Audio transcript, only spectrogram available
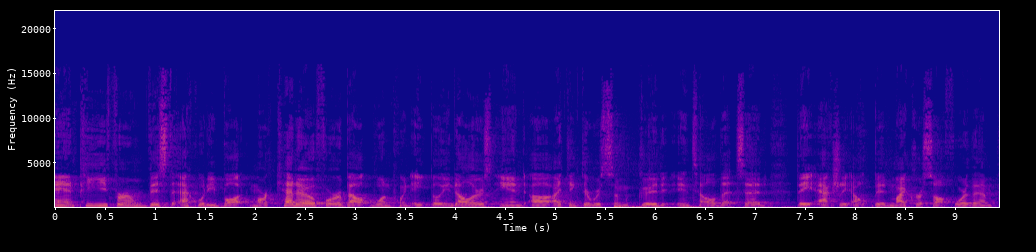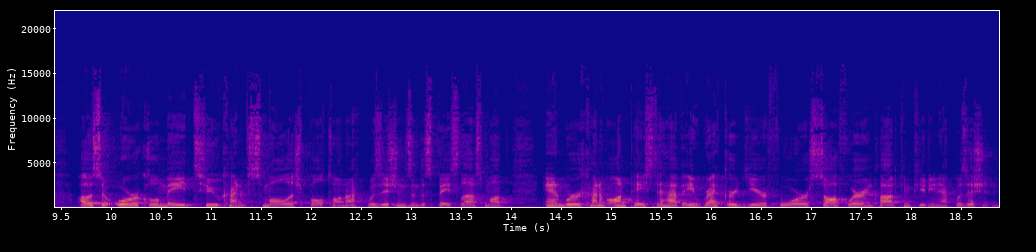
and PE firm Vista Equity bought Marketo for about $1.8 billion. And uh, I think there was some good intel that said they actually outbid Microsoft for them. Also, Oracle made two kind of smallish bolt on acquisitions in the space last month, and we're kind of on pace to have a record year for software and cloud computing acquisition.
